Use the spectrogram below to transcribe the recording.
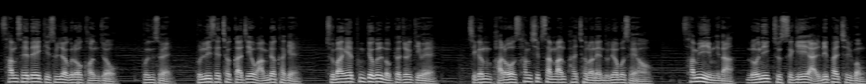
3세대 기술력으로 건조, 분쇄, 분리세척까지 완벽하게 주방의 품격을 높여줄 기회. 지금 바로 33만 8천원에 누려보세요. 3위입니다. 로닉 주스기 RB870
